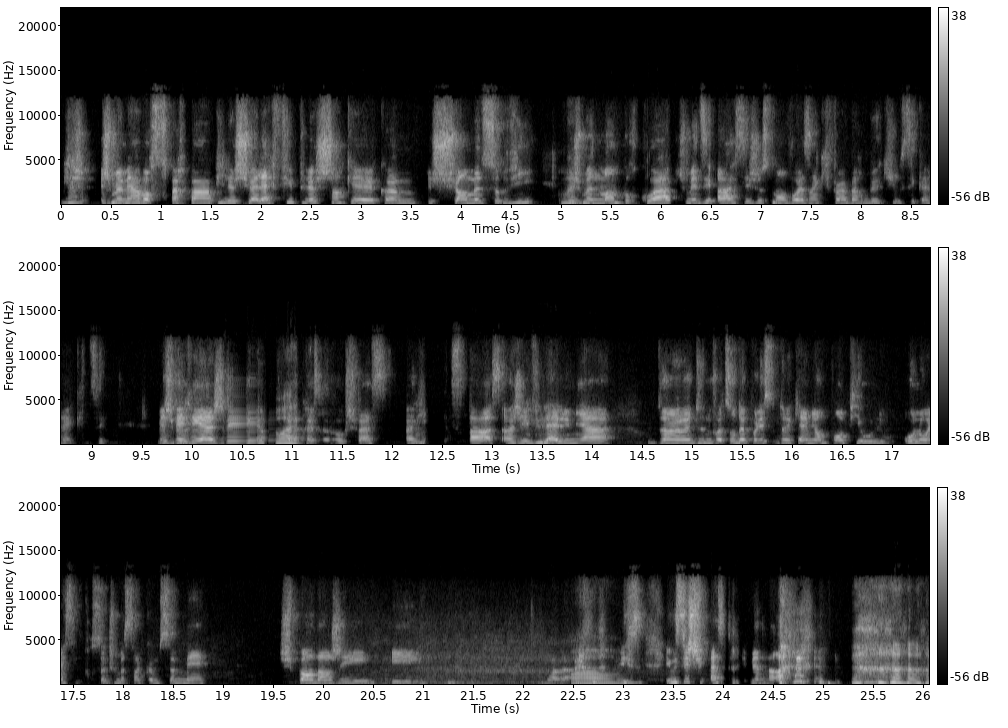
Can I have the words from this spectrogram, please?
je me mets à avoir super peur. Puis là, je suis à l'affût. Puis là, je sens que comme je suis en mode survie. Là, je me demande pourquoi. Puis je me dis, ah, c'est juste mon voisin qui fait un barbecue. C'est correct. Mais je vais réagir. Après ça, il faut que je fasse, OK, qu'est-ce qui se passe? Ah, j'ai vu la lumière d'une voiture de police ou d'un camion de pompier au, au loin. C'est pour ça que je me sens comme ça. Mais je suis pas en danger et voilà. Et, aussi, je suis assurée maintenant.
